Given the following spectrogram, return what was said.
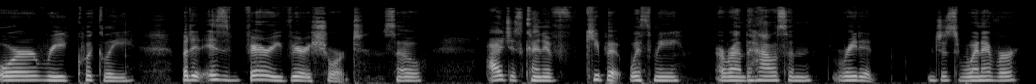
or read quickly, but it is very, very short. So I just kind of keep it with me around the house and read it just whenever.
